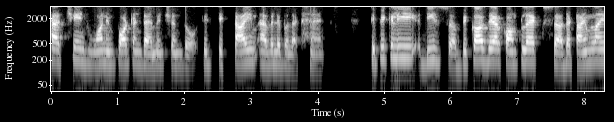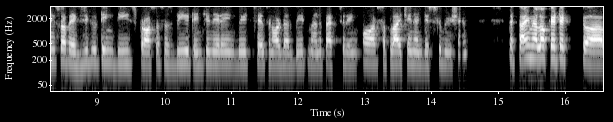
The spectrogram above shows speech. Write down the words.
have changed one important dimension, though it's the time available at hand. Typically, these uh, because they are complex, uh, the timelines of executing these processes, be it engineering, be it sales and order, be it manufacturing, or supply chain and distribution, the time allocated uh,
